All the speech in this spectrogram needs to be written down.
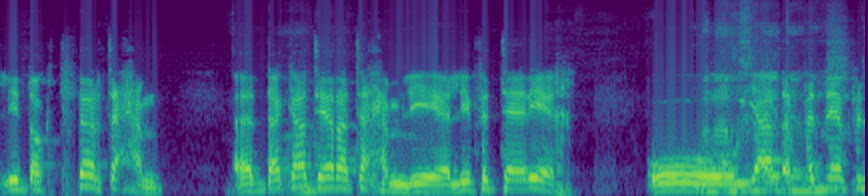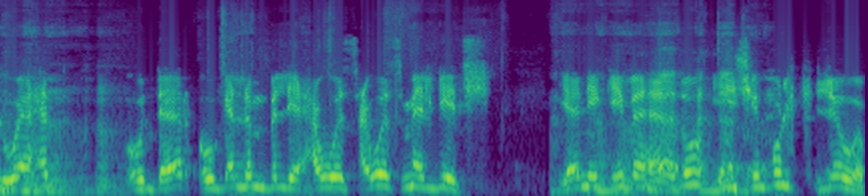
لي دكتور تاعهم الدكاتره تاعهم اللي في التاريخ. ويعرف في الواحد ودار وقال لهم باللي حوس حوس ما لقيتش. يعني كيف هذو يجيبوا لك جواب.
